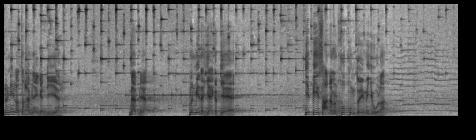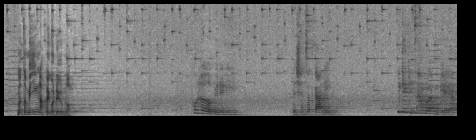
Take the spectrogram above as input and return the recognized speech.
แล้วนี่เราจะทำยังไงกันดีอะแบบเนี้ยมันมีแต่แย่กับแย่ยี่ปีศาจนั้นมันควบคุมตัวเองไม่อยู่ละมันจะไม่ยิ่งหนักไปกว่าเดิมเหรอ พวกเธอหลบอยู่ในนี้ เดี๋ยวฉันจัดการเอง พี่แกคิดจะทำอะไรของแกอะ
